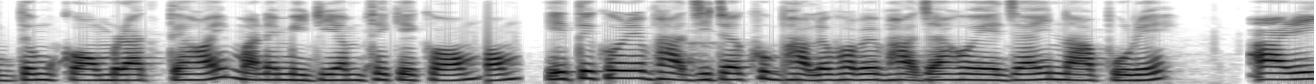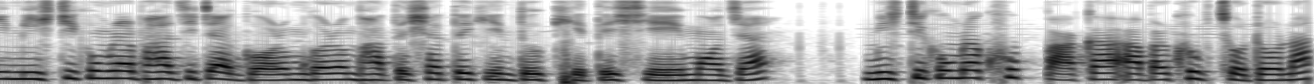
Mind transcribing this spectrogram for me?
একদম কম রাখতে হয় মানে মিডিয়াম থেকে কম। এতে করে ভাজিটা খুব ভালোভাবে ভাজা হয়ে যায়, না পুড়ে। আর এই মিষ্টি কুমড়ার ভাজিটা গরম গরম ভাতের সাথে কিন্তু খেতে সেই মজা। মিষ্টি কুমড়া খুব পাকা, আবার খুব ছোট না।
